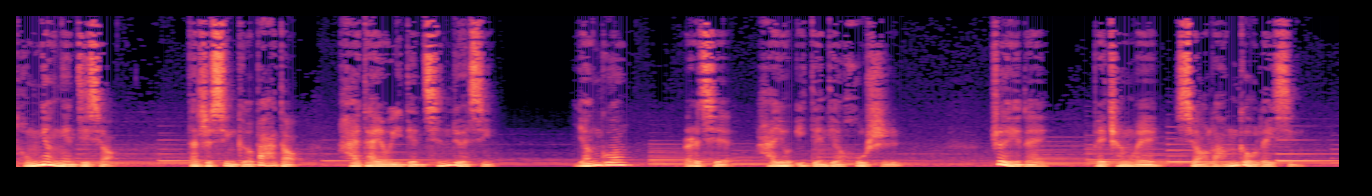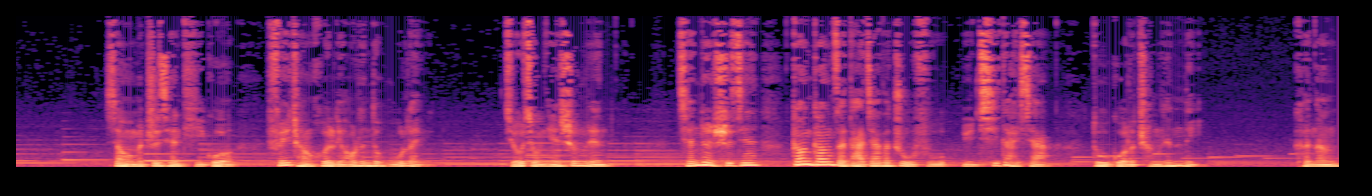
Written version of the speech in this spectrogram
同样年纪小，但是性格霸道，还带有一点侵略性，阳光，而且还有一点点护食。这一类被称为小狼狗类型。像我们之前提过，非常会撩人的吴磊，九九年生人。前段时间，刚刚在大家的祝福与期待下，度过了成人礼。可能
